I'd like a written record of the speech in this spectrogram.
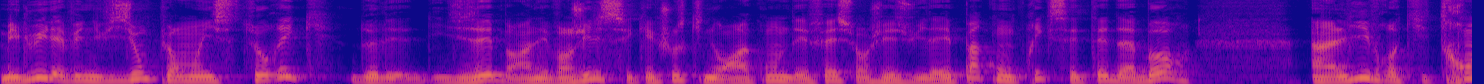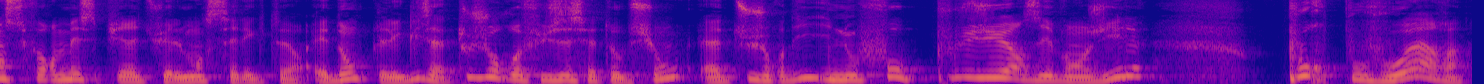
Mais lui, il avait une vision purement historique. De, il disait, ben, un évangile, c'est quelque chose qui nous raconte des faits sur Jésus. Il n'avait pas compris que c'était d'abord un livre qui transformait spirituellement ses lecteurs. Et donc l'Église a toujours refusé cette option, elle a toujours dit il nous faut plusieurs évangiles pour pouvoir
